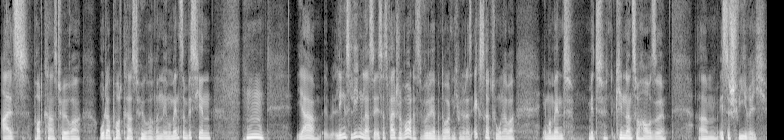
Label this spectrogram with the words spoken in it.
als Podcast-Hörer oder Podcast-Hörerin im Moment so ein bisschen, hm, ja, links liegen lasse, ist das falsche Wort. Das würde ja bedeuten, ich würde das extra tun, aber im Moment mit Kindern zu Hause ähm, ist es schwierig,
